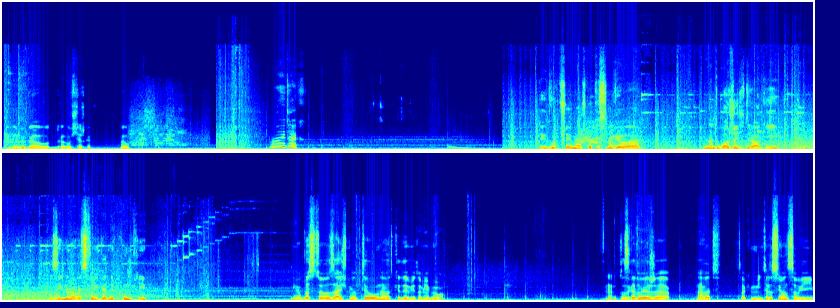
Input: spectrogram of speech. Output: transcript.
gdybym wybrał drugą ścieżkę. U. No i tak. Tych dwóch przyjemniaczków postanowiło nadłożyć drogi zignorować swoich biednych kumpli i po prostu zajść mnie od tyłu, nawet kiedy mnie tam nie było. No, to zgaduję, że nawet całkiem interesującą i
